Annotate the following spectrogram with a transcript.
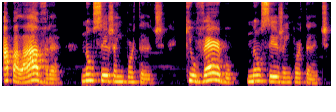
a palavra não seja importante, que o verbo não seja importante,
